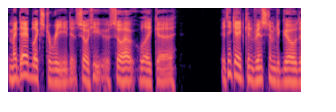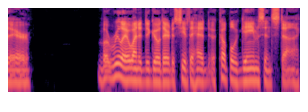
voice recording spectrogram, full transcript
my dad likes to read. So he, so I, like, uh, I think I had convinced him to go there, but really I wanted to go there to see if they had a couple of games in stock.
